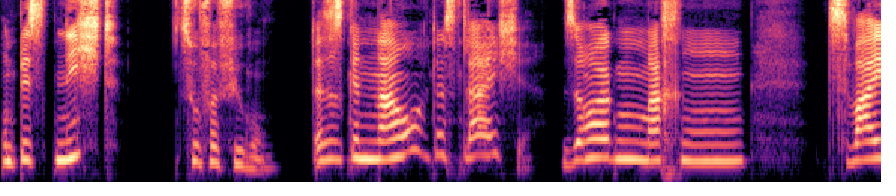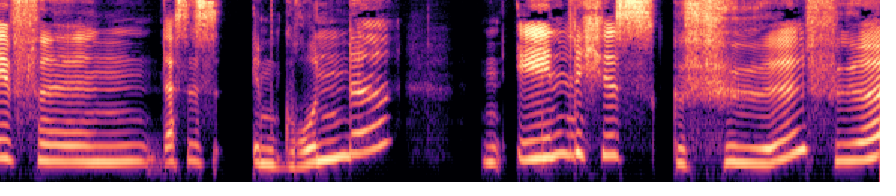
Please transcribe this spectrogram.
und bist nicht zur Verfügung. Das ist genau das Gleiche. Sorgen machen, zweifeln, das ist im Grunde ein ähnliches Gefühl für,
